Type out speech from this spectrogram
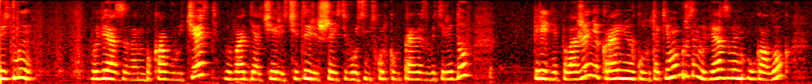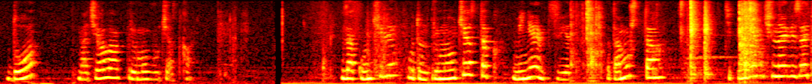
То есть мы вывязываем боковую часть, выводя через 4, 6, 8, сколько вы провязываете рядов, переднее положение, крайнюю иглу. Таким образом вывязываем уголок до начала прямого участка. Закончили. Вот он прямой участок. Меняем цвет, потому что теперь я начинаю вязать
